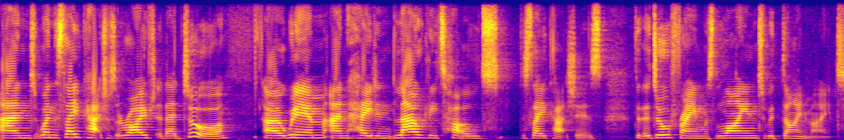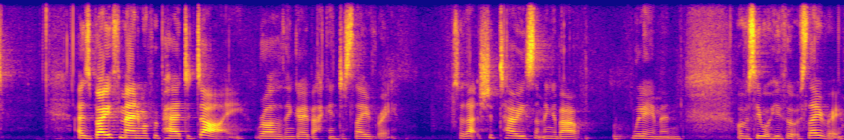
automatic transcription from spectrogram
and when the slave catchers arrived at their door, uh, William and Hayden loudly told the slave catchers that the door frame was lined with dynamite, as both men were prepared to die rather than go back into slavery. So that should tell you something about William and obviously what he thought of slavery.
